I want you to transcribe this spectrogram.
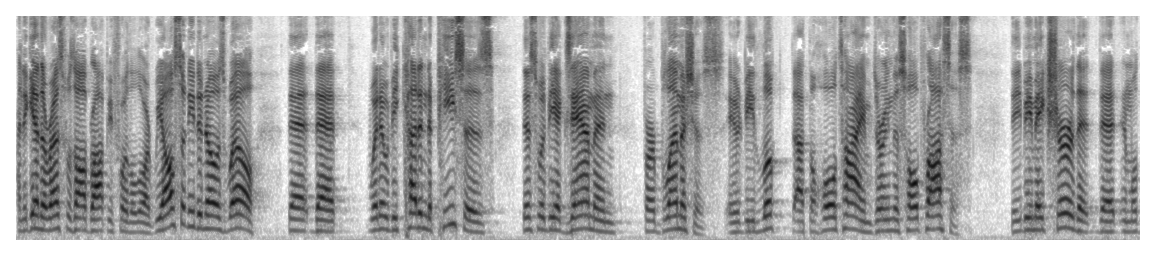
and again, the rest was all brought before the Lord. We also need to know as well that, that when it would be cut into pieces, this would be examined for blemishes. It would be looked at the whole time during this whole process. They'd be make sure that, that and we'll,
